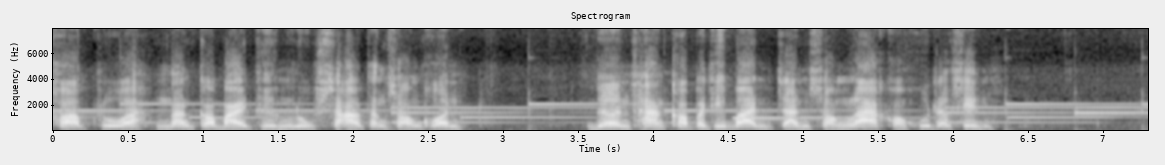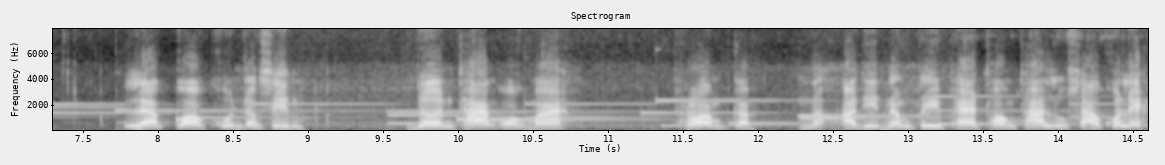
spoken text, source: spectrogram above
ครอบครัวนั่นก็หมายถึงลูกสาวทั้งสองคน เดินทางเข้าไปที่บ้านจันทร์สองล่าของคุณทักษิณแล้วก็คุณทักษิณเดินทางออกมา พร้อมกับอดีตน้ำตรีแพทองทานลูกสาวคนเล็ก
